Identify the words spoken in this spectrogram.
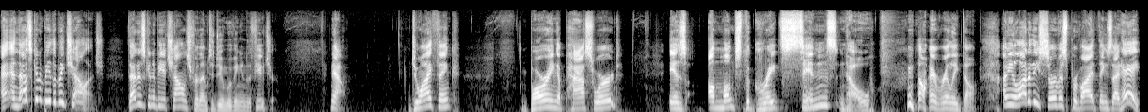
And, and that's going to be the big challenge. That is going to be a challenge for them to do moving into the future. Now, do I think borrowing a password is amongst the great sins? No. no, I really don't. I mean, a lot of these services provide things that, hey,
